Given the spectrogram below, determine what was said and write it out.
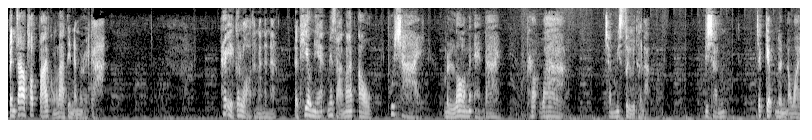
เป็นเจ้าท็อป5ของลาตินอเมริกา พระเอกก็หล่อทั้งนั้นนะนะแต่เที่ยวนี้ไม่สามารถเอาผู้ชายมันล่อแม่แอนได้ เพราะว่าฉันไม่ซื้อเธอละ ดิฉันจะเก็บเงินเอาไว้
